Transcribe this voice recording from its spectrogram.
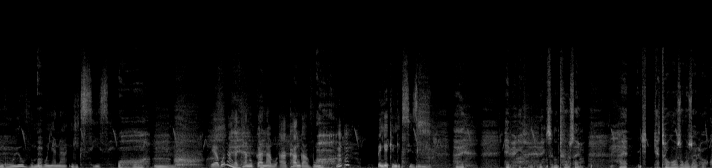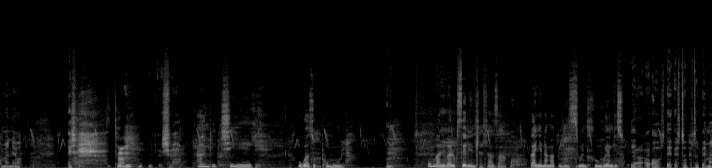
nguye ovume ah. bonyana ngikusize. Oh. Mm. Uyabona ngathana eh. ukanabo akhanga avuma. Bengekhe ngikusize mina. Hayi. Hey bengisemthusa. Hayi, ngiyathokoza ukuzwa lokho manewa. Thobi. Angikuchiyeke ukwazi ukuphumula. Ungalibali ukusela inhlahla zakho kanye namaphilisi wenhlungu uyangizwa? Yeah, oh, eh, eh, stop stop eh, ema.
